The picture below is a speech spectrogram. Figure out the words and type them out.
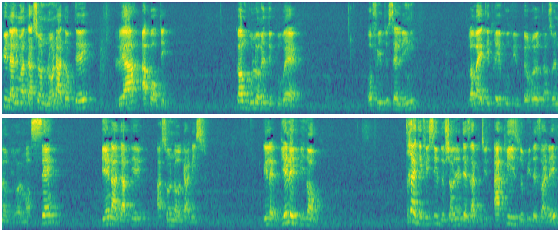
qu'une alimentation non adoptée lui a apportés. Comme vous l'aurez découvert au fil de ces lignes, l'homme a été créé pour vivre heureux dans un environnement sain, bien adapté à son organisme. Il est bien évident très difficile de changer des habitudes acquises depuis des années,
